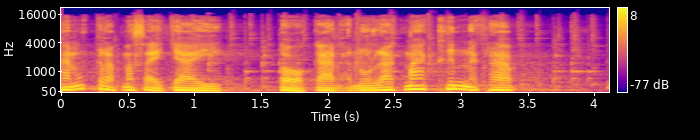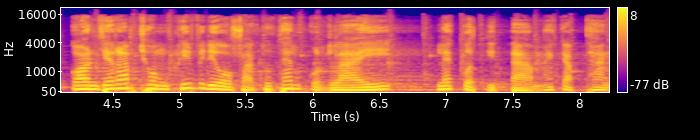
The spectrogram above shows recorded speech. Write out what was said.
หันกลับมาใส่ใจ ต่อการอนุรักษ์มากขึ้นนะครับ ก่อนจะรับชมคลิปวิดีโอฝากทุกท่านกดไลค์และกดติดตามให้กับทาง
